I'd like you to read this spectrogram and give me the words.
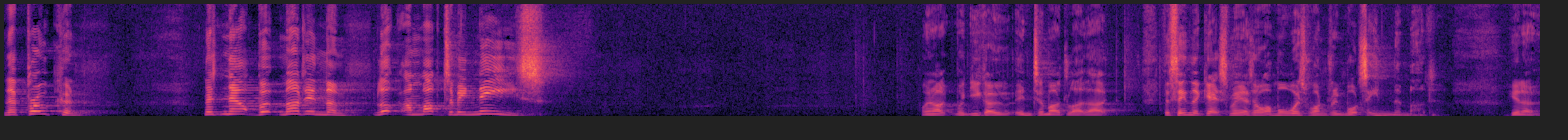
they're broken. There's now but mud in them. Look, I'm up to my knees. When, I, when you go into mud like that, the thing that gets me is, oh, I'm always wondering what's in the mud. You know,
